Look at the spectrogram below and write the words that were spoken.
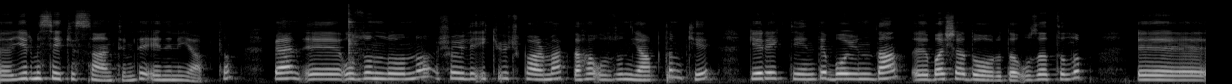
28 e, santimde enini yaptım. Ben e, uzunluğunu şöyle 2-3 parmak daha uzun yaptım ki gerektiğinde boyundan e, başa doğru da uzatılıp e,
